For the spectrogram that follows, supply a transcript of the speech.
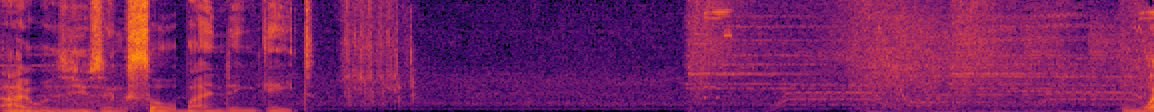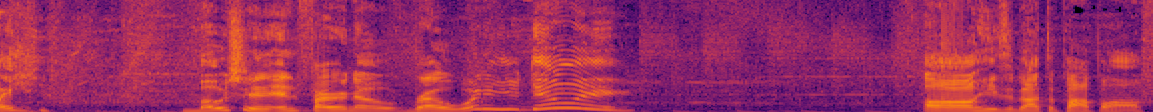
I was using Soul Binding Gate. Wave Motion Inferno, bro. What are you doing? Oh, he's about to pop off.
